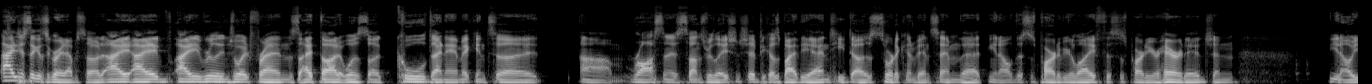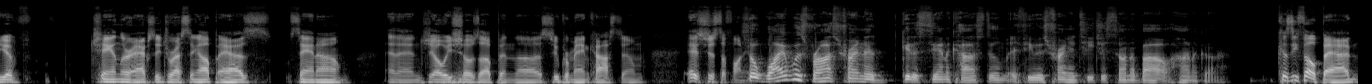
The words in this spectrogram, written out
I just think it's a great episode. I, I I really enjoyed Friends. I thought it was a cool dynamic into um, Ross and his son's relationship because by the end he does sort of convince him that you know this is part of your life, this is part of your heritage, and you know you have Chandler actually dressing up as Santa, and then Joey shows up in the Superman costume. It's just a funny. So, why was Ross trying to get a Santa costume if he was trying to teach his son about Hanukkah? because he felt bad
